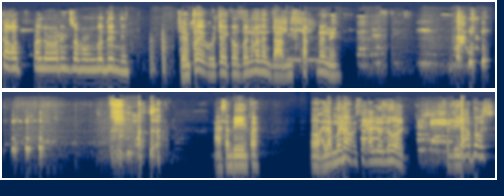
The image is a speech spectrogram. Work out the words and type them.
Takot palurin sa munggo din eh. Siyempre, Bucha, ikaw ba naman ang daming stock nun eh. ah, sabihin pa. Oh, alam mo na kung saan ka luluhod. Sabihin mo. Tapos,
